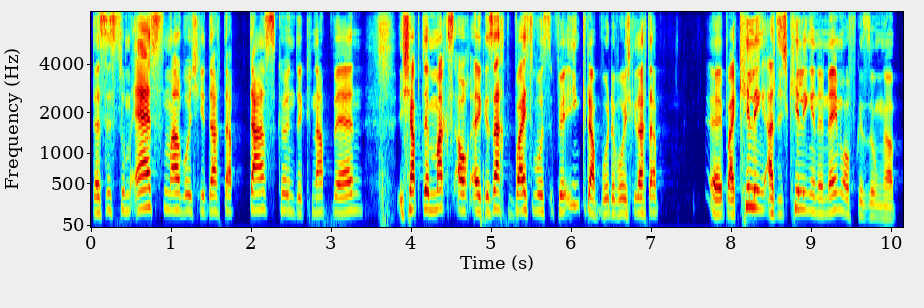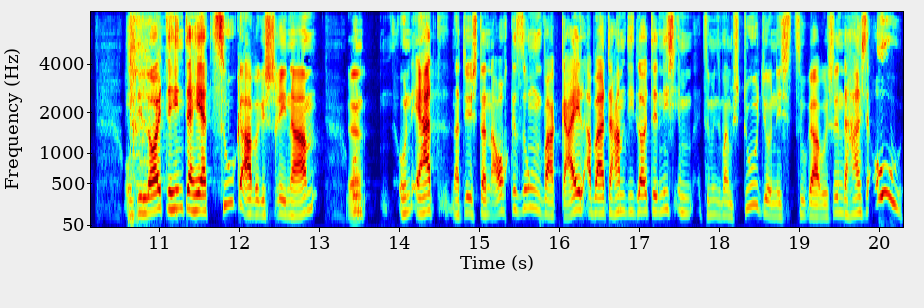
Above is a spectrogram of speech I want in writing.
Das ist zum ersten Mal, wo ich gedacht habe, das könnte knapp werden. Ich habe dem Max auch äh, gesagt, weißt du, wo es für ihn knapp wurde, wo ich gedacht habe, äh, bei Killing, als ich Killing in the Name of gesungen habe und die Leute hinterher Zugabe geschrien haben Ja. und, und er hat natürlich dann auch gesungen, war geil, aber da haben die Leute nicht, im, zumindest beim Studio, nicht Zugabe geschrien. Da habe ich gesagt, oh,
